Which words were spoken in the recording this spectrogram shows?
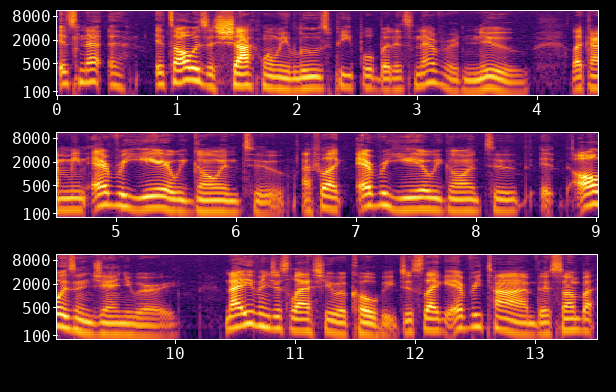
it's not it's always a shock when we lose people but it's never new. Like I mean every year we go into I feel like every year we go into it always in January not even just last year with Kobe just like every time there's somebody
